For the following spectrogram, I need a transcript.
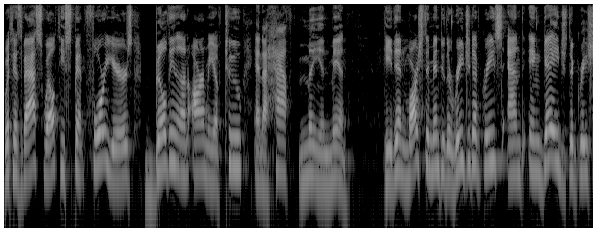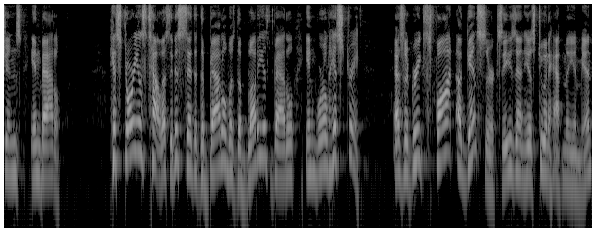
With his vast wealth, he spent four years building an army of two and a half million men. He then marched them into the region of Greece and engaged the Grecians in battle. Historians tell us it is said that the battle was the bloodiest battle in world history as the Greeks fought against Xerxes and his two and a half million men.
